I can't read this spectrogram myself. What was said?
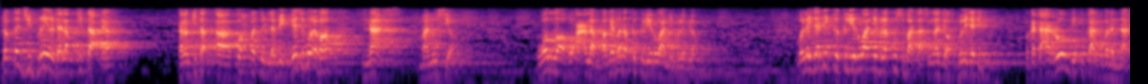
Dr. Jibril dalam kitab dia, dalam kitab uh, Tuhfatul Labib, dia sebut apa? Nas, manusia. Wallahu a'lam. Bagaimana kekeliruan ni boleh berlaku? Boleh jadi kekeliruan ni berlaku sebab tak sengaja. Boleh jadi. Perkataan Rom ditukar kepada Nas.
